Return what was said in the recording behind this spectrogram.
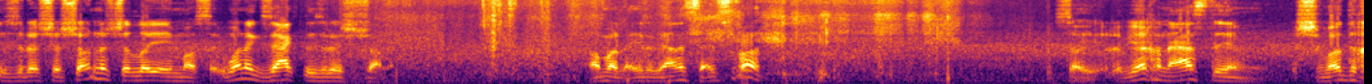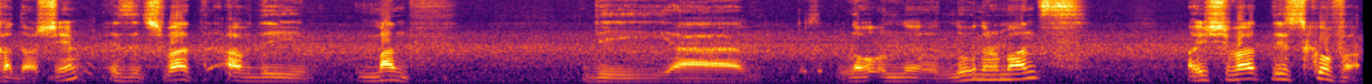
is Rosh Hashanah Shaloy Mosai. When exactly is Rosh Hashanah? Amar Rabbi Yanai says Shvat. So Rabbi Yechon asked him, Shvat Chadoshim, is it Shvat of the month, the uh, lunar months, or Shvat Diskufa,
